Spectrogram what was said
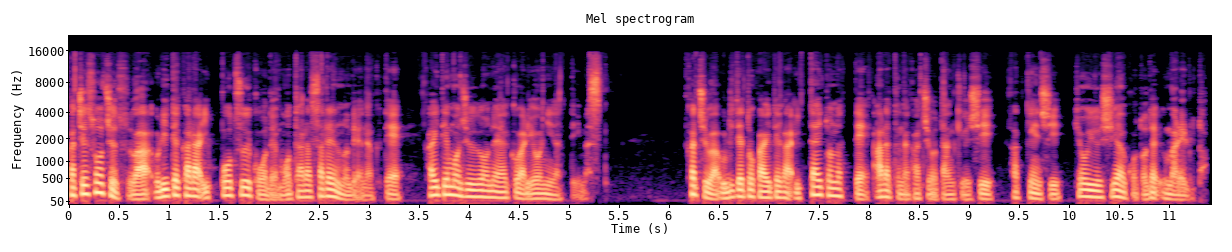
価値創出は売り手から一方通行でもたらされるのではなくて、買い手も重要な役割を担っています。価値は売り手と買い手が一体となって新たな価値を探求し、発見し、共有し合うことで生まれると。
